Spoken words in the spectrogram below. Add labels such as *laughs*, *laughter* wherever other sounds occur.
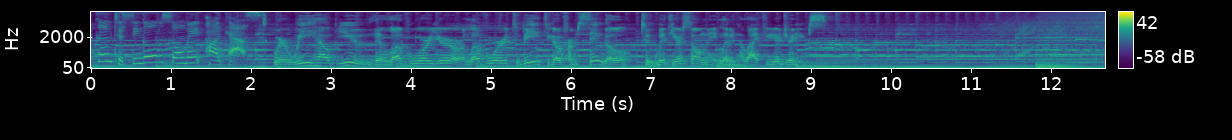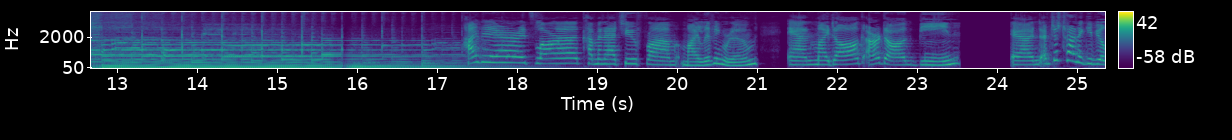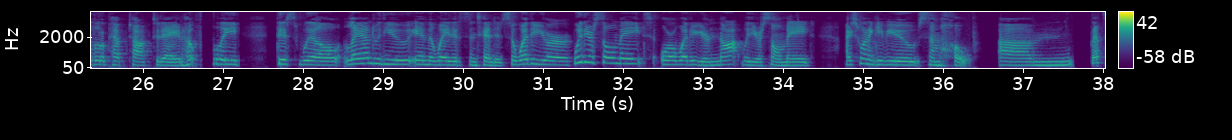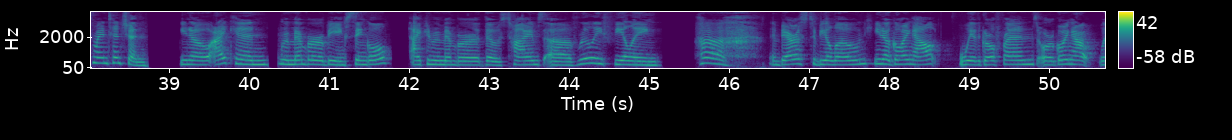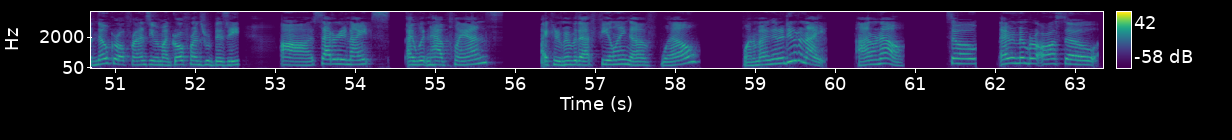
Welcome to Single to Soulmate podcast, where we help you, the love warrior or love warrior to be, to go from single to with your soulmate, living the life of your dreams. Hi there, it's Lara coming at you from my living room. And my dog, our dog, Bean, and I'm just trying to give you a little pep talk today, and hopefully this will land with you in the way that it's intended. So whether you're with your soulmate or whether you're not with your soulmate, I just want to give you some hope. Um, that's my intention. You know, I can remember being single. I can remember those times of really feeling huh, embarrassed to be alone, you know, going out with girlfriends or going out with no girlfriends. Even my girlfriends were busy. Uh, Saturday nights, I wouldn't have plans. I can remember that feeling of, well, what am I going to do tonight? I don't know. So I remember also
